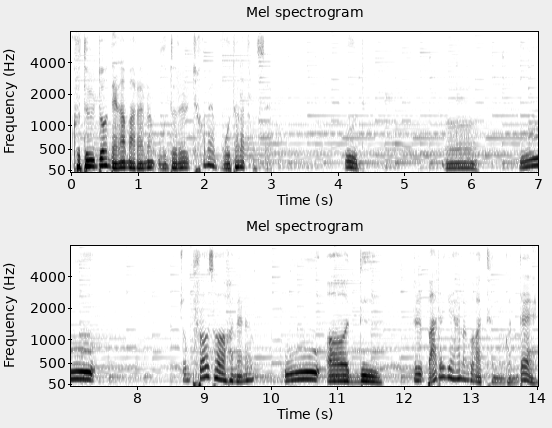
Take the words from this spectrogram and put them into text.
그들도 내가 말하는 wood를 처음에 못 알아들었어요. Wood. 어, 우, 좀 풀어서 하면은 우어드를 빠르게 하는 것 같은 건데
